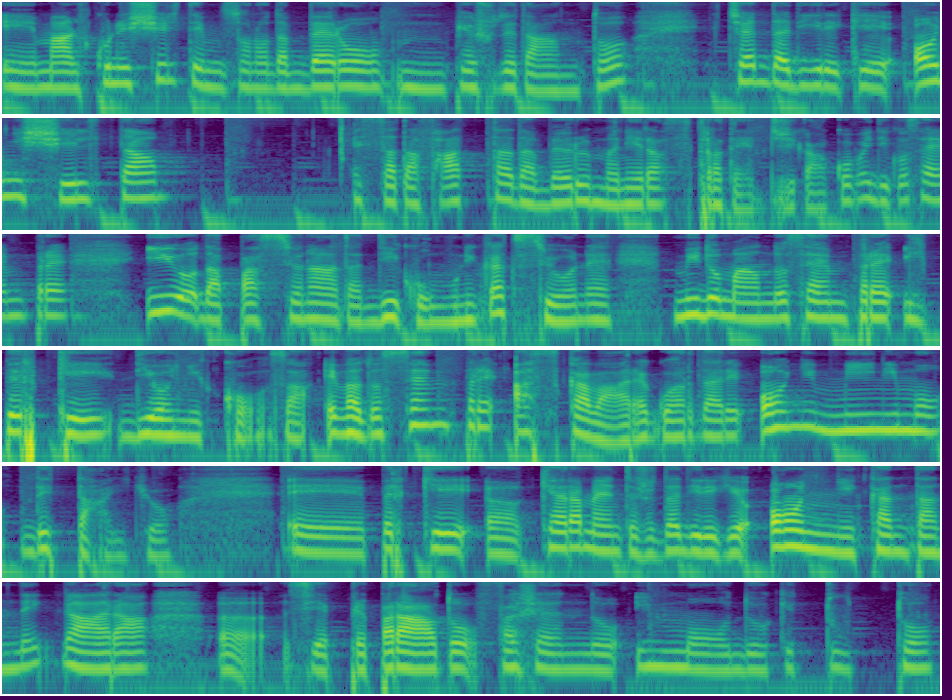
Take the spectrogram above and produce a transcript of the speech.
eh, ma alcune scelte mi sono davvero mh, mm, piaciute tanto. C'è da dire che ogni scelta è stata fatta davvero in maniera strategica. Come dico sempre, io da appassionata di comunicazione mi domando sempre il perché di ogni cosa e vado sempre a scavare, a guardare ogni minimo dettaglio. Eh, perché eh, chiaramente c'è da dire che ogni cantante in gara eh, si è preparato facendo in modo che tutto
